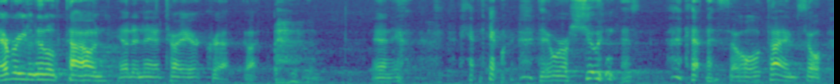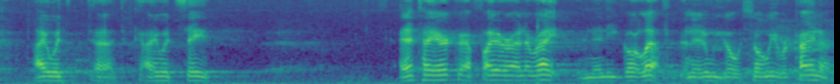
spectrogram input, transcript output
every little town had an anti-aircraft gun, and, and they, were, they, were, shooting us, at us the whole time. So I would uh, I would say anti-aircraft fire on the right, and then he'd go left, and then we go. So we were kind of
